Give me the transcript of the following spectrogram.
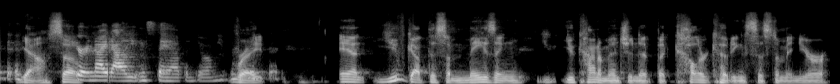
Yeah so if you're a night owl you can stay up and do them right and you've got this amazing you, you kind of mentioned it but color coding system in your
